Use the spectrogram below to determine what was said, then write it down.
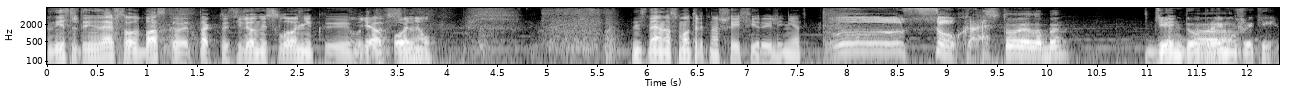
Если ты не знаешь, что вот Баскова, это так, то зеленый слоник и вот я понял. Не знаю, она смотрит наши эфиры или нет. Сука! Стоило бы. День добрый, А. мужики.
